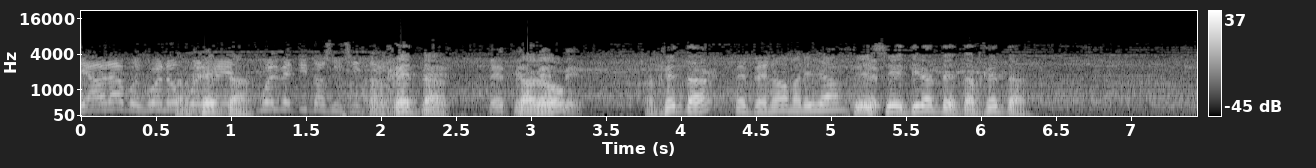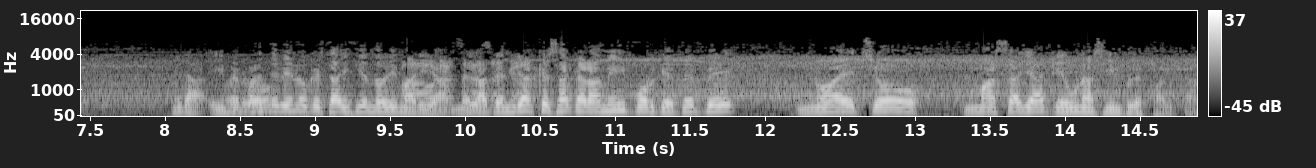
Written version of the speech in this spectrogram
Y ahora, pues bueno, vuelve, Tarjeta. vuelve Tito a su sitio. Tarjeta. Pepe, claro. Pepe. Tarjeta. Pepe, ¿no? Amarilla. Sí, sí, tírate, tarjeta. Mira, y me Claro. parece bien lo que está diciendo Di María. Me la tendrías que sacar a mí porque Pepe no ha hecho más allá que una simple falta.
